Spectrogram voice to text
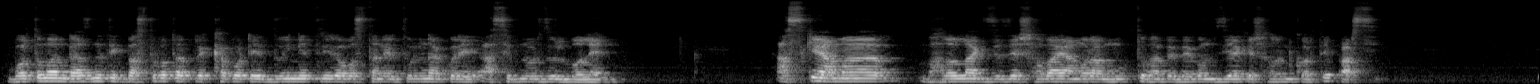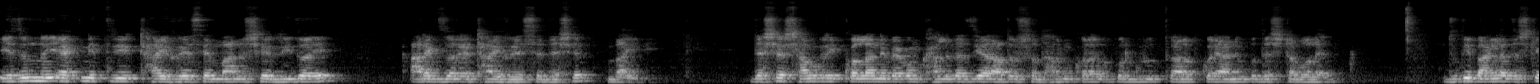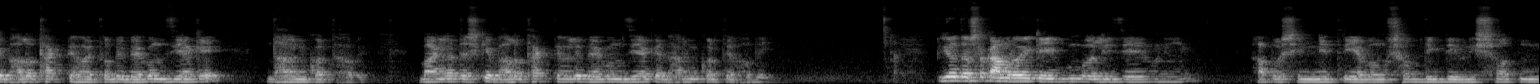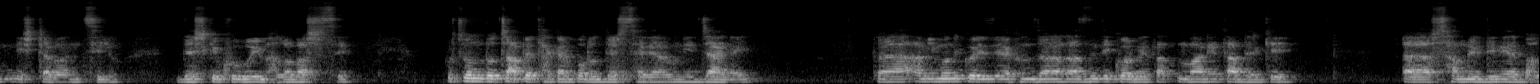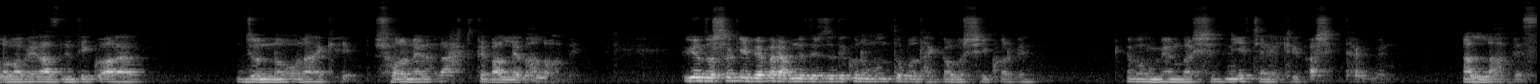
বর্তমান রাজনৈতিক বাস্তবতার প্রেক্ষাপটে দুই নেত্রীর অবস্থানের তুলনা করে আসিফ নজরুল বলেন, আজকে আমার ভালো লাগছে যে সবাই আমরা মুক্তভাবে বেগম জিয়াকে স্মরণ করতে পারছি। এজন্যই এক নেত্রীর ঠাঁই হয়েছে মানুষের হৃদয়ে, আরেকজনের ঠাঁই হয়েছে দেশের বাইরে। দেশের সামগ্রিক কল্যাণে বেগম খালেদা জিয়ার আদর্শ ধারণ করার উপর গুরুত্ব আরোপ করে আইন উপদেষ্টা বলেন যদি বাংলাদেশকে ভালো থাকতে হয়, তবে বেগম জিয়াকে ধারণ করতে হবে। বাংলাদেশকে ভালো থাকতে হলে বেগম জিয়াকে ধারণ করতে হবে। প্রিয় দর্শক, আমরা ওইটাই বলি যে উনি আপসীন নেত্রী এবং সব দিক দিয়ে উনি সৎ, নিষ্ঠাবান ছিল। দেশকে খুবই ভালোবাসছে। প্রচণ্ড চাপে থাকার পরও দেশ ছেড়ে উনি যায় নাই। তা আমি মনে করি যে এখন যারা রাজনীতি করবে তা মানে তাদেরকে সামনের দিনে ভালোভাবে রাজনীতি করার জন্য ওনাকে স্মরণে রাখতে পারলে ভালো হবে। প্রিয় দর্শক এই ব্যাপারে আপনাদের যদি কোনো মন্তব্য থাকে অবশ্যই করবেন এবং মেম্বারশিপ নিয়ে চ্যানেলটির পাশে থাকবেন। আল্লাহ হাফেজ।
